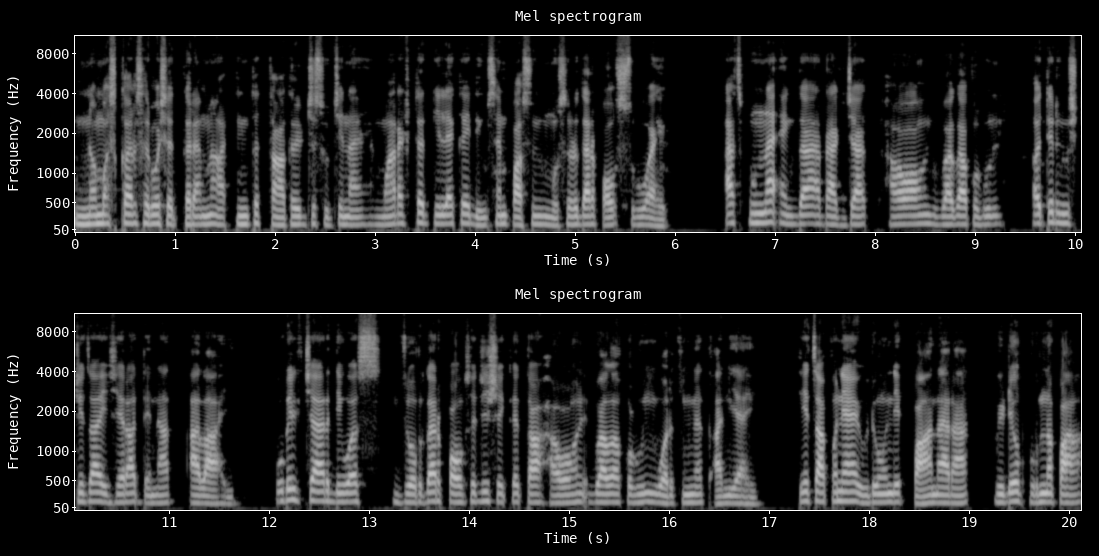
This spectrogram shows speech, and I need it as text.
नमस्कार सर्व शेतकऱ्यांना. अत्यंत तातडीची सूचना आहे. महाराष्ट्रात गेल्या काही दिवसांपासून मुसळधार पाऊस सुरू आहे. आज पुन्हा एकदा राज्यात हवामान विभागाकडून अतिवृष्टीचा इशारा देण्यात आला आहे. पुढील चार दिवस जोरदार पावसाची शक्यता हवामान विभागाकडून वर्तवण्यात आली आहे. तेच आपण या व्हिडिओमध्ये पाहणार आहात. व्हिडिओ पूर्ण पहा.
